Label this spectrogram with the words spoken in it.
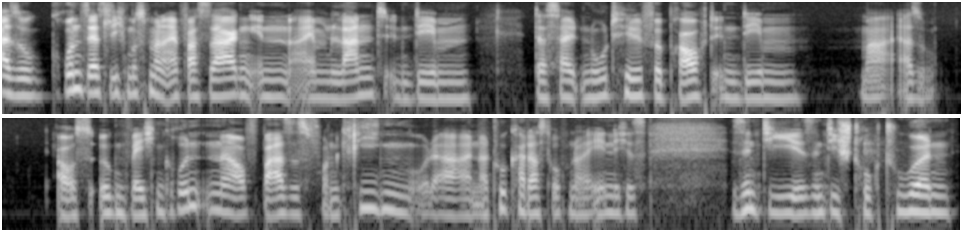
Also grundsätzlich muss man einfach sagen, in einem Land, in dem das halt Nothilfe braucht, in dem mal, also aus irgendwelchen Gründen auf Basis von Kriegen oder Naturkatastrophen oder ähnliches, sind die, sind die Strukturen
